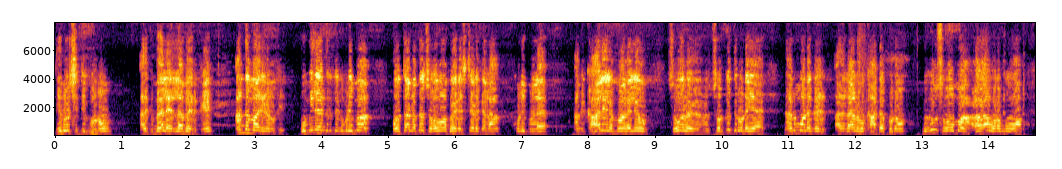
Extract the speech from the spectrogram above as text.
யூனிவர்சிட்டி போகணும் அதுக்கு மேலே எல்லாமே இருக்குது அந்த மாதிரி நமக்கு. பூமியில இருந்துகிட்டு இருக்க முடியுமா? மௌத்தானா தான் சுகமாக போய் ரெஸ்ட் எடுக்கலாம் குழிக்குள்ள அங்கே காலையில் மாலையிலும் சொ- சொர்க்கத்தினுடைய நறுமணங்கள் அதெல்லாம் நமக்கு காட்டப்படும். மிகவும் சுகமாக அழகாக உறங்குவோம்.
